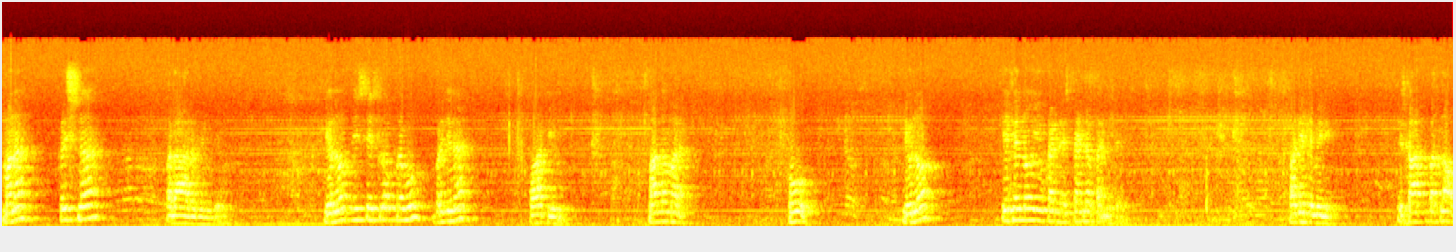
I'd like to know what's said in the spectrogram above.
Mana Krishna Padarvindya. You know this slok Prabhu Brajana? What you? Madhamara. Who? You know? If you know, you can stand up and tell. What is the meaning? इसका अर्थ बतलाओ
